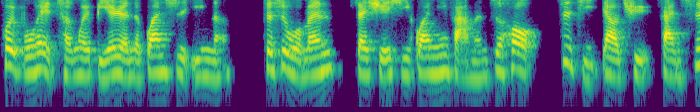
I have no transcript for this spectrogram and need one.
会不会成为别人的观世音呢？这是我们在学习观音法门之后，自己要去反思。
